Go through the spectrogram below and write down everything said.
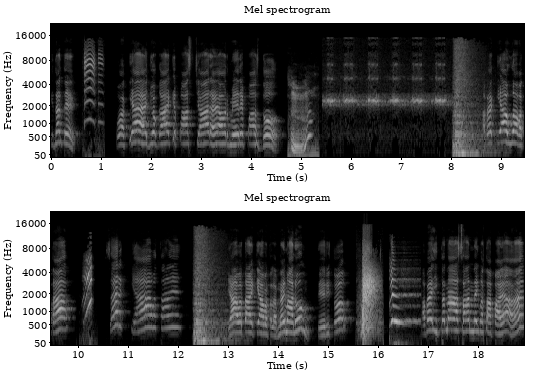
इधर देख। वो क्या है जो गाय के पास चार है और मेरे पास दो? अबे क्या हुआ बता? क्या बताए, क्या मतलब? नहीं मालूम? तेरी तो अबे, इतना आसान नहीं बता पाया हाँ?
